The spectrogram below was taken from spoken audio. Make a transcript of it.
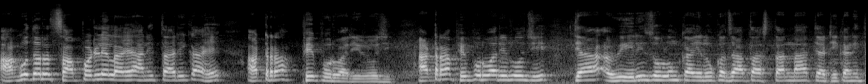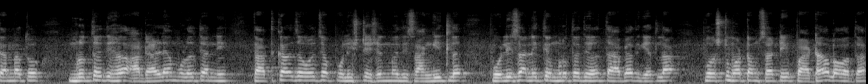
अगोदरच सापडलेला आहे आणि तारीख आहे अठरा फेब्रुवारी रोजी. अठरा फेब्रुवारी रोजी त्या विहिरीजवळून काही लोक जात असताना त्या ठिकाणी त्यांना तो मृतदेह आढळल्यामुळं त्यांनी तात्काळ जवळच्या पोलीस स्टेशनमध्ये सांगितलं. पोलिसांनी ते मृतदेह ताब्यात घेतला. पोस्टमॉर्टमसाठी पाठवला होता.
